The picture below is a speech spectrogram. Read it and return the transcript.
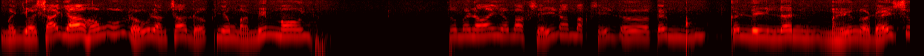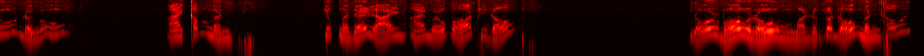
Mình giờ xã giao không uống rượu làm sao được, nhưng mà miếm môi. Tôi mới nói với bác sĩ đó, bác sĩ đưa cái cái ly lên miệng rồi để xuống, đừng uống. Ai cấm mình? Chút mà để lại, ai mà đổ bỏ thì đổ đổ bỏ rượu mà đừng có đổ mình thôi.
